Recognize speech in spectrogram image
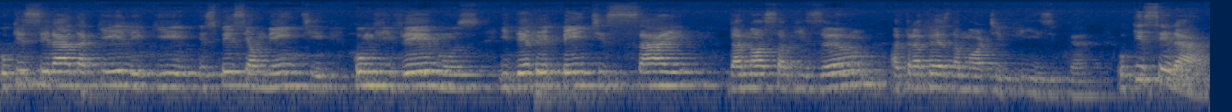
o que será daquele que especialmente convivemos e de repente sai da nossa visão através da morte física. O que será?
